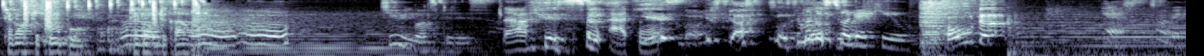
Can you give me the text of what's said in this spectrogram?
Take off the poo Take off the cloud. Do you really want to do this? Ah, yes. Ask me. No, yes, yes. So, The money is 200k. Hold up. Yes, 200k.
